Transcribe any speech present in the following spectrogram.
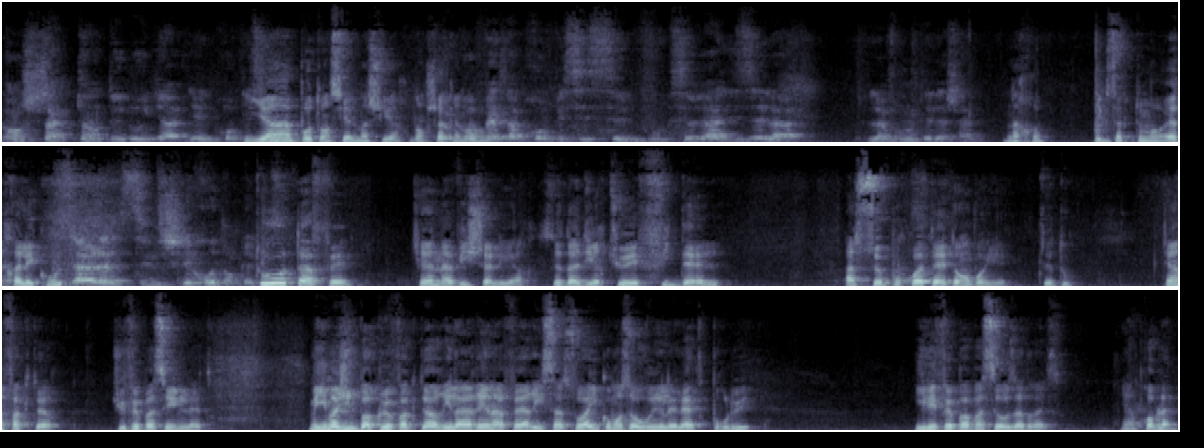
En chacun de nous, il y a, il y a une prophétie. Il y a un potentiel Mashiach dans chacun de Donc, en nous. fait, la prophétie, c'est réaliser la, la volonté d'Hachem. Nachon. Exactement, être à l'écoute. C'est une shlichut en quelque Tout sorte. à fait. Tu es un avis chaliar, c'est-à-dire tu es fidèle à ce pourquoi tu as été envoyé. C'est tout. Tu es un facteur. Tu fais passer une lettre. Mais imagine-toi que le facteur, il a rien à faire, il s'assoit, il commence à ouvrir les lettres pour lui. Il les fait pas passer aux adresses. Il y a un problème.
